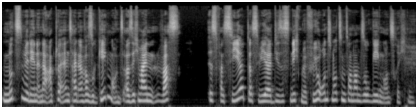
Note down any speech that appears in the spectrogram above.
nutzen wir den in der aktuellen Zeit einfach so gegen uns? Also ich meine, was ist passiert, dass wir dieses nicht mehr für uns nutzen, sondern so gegen uns richten?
